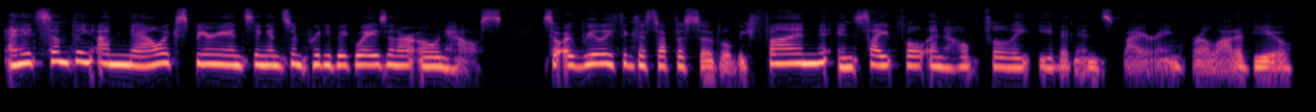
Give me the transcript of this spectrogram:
And it's something I'm now experiencing in some pretty big ways in our own house. So I really think this episode will be fun, insightful, and hopefully even inspiring for a lot of you.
